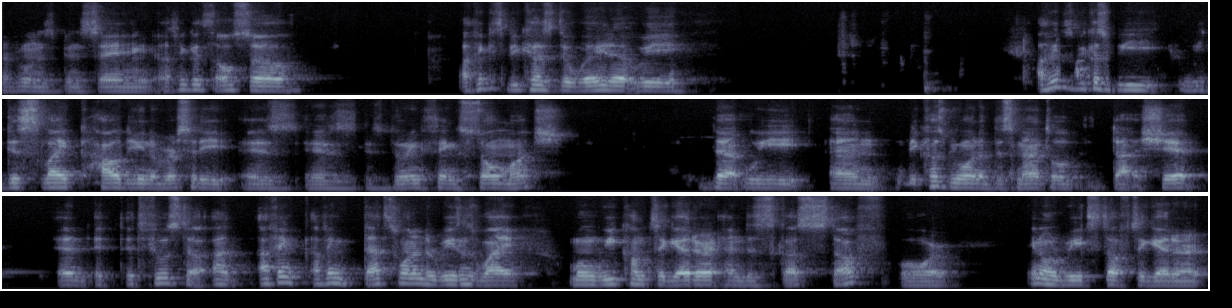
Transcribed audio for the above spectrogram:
everyone has been saying. I think it's also I think it's because the way that we I think it's because we we dislike how the university is is is doing things so much that we and because we want to dismantle that shit and it, it feels to I, I think I think that's one of the reasons why when we come together and discuss stuff or you know read stuff together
